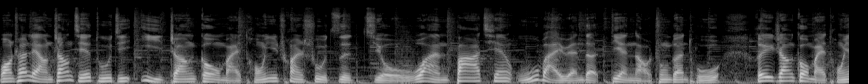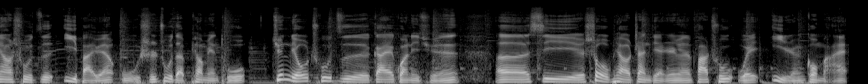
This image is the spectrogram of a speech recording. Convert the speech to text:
网传两张截图及一张购买同一串数字九万八千五百元的电脑终端图，和一张购买同样数字一百元五十注的票面图。均流出自该管理群，呃，系售票站点人员发出，为一人购买。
